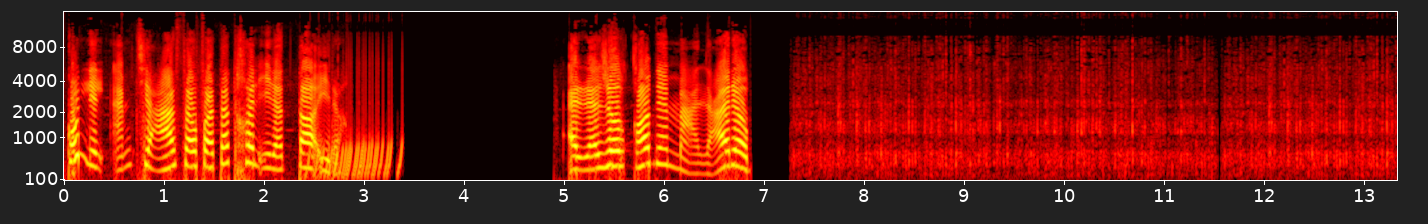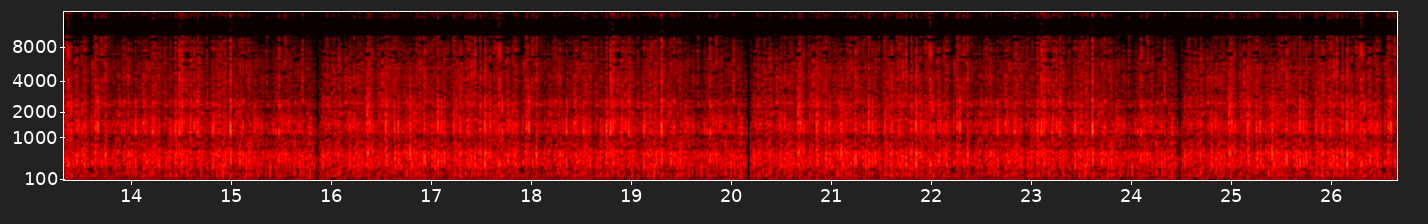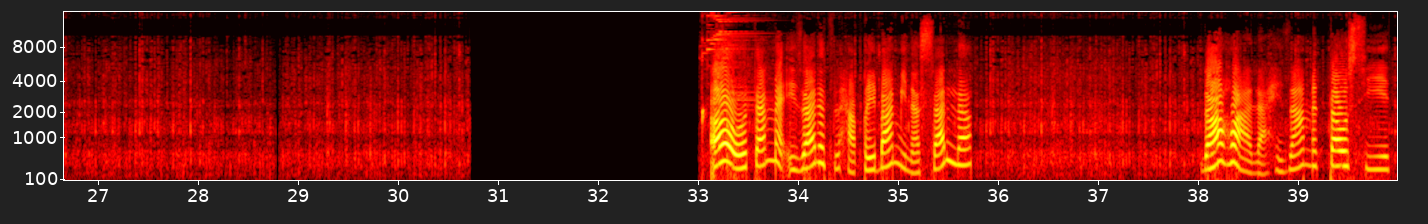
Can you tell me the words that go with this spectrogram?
كل الأمتعة سوف تدخل إلى الطائرة. الرجل قادم مع العرب. أوه تم إزالة الحقيبة من السلة. ضعه على حزام التوصيل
